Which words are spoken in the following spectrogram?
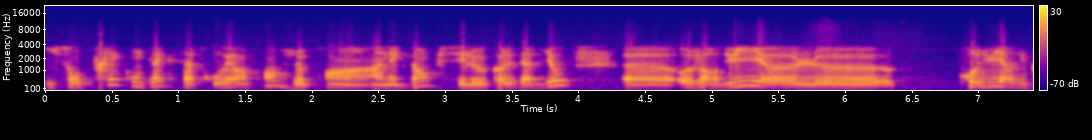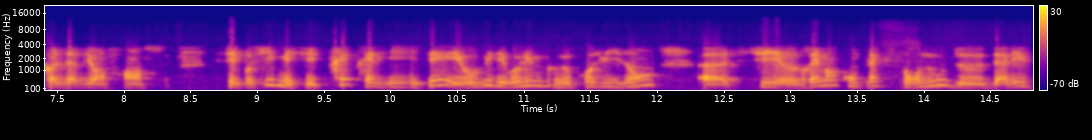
qui sont très complexes à trouver en France. Je prends un, exemple, c'est le colza bio. aujourd'hui, le produire du colza bio en France, c'est possible, mais c'est très très limité. Et au vu des volumes que nous produisons, euh, c'est euh, vraiment complexe pour nous d'aller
